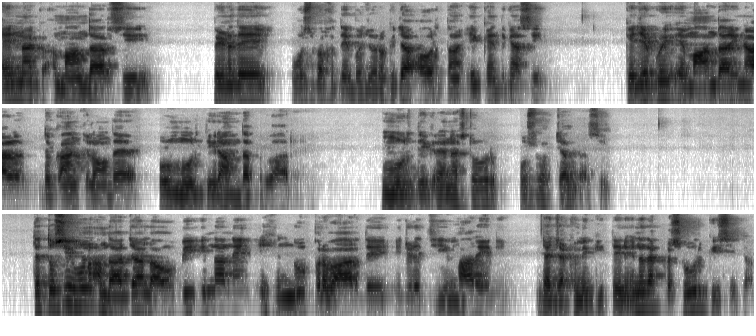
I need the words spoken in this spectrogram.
ਇੰਨਾ ਕੁ ਇਮਾਨਦਾਰ ਸੀ, ਪਿੰਡ ਦੇ ਉਸ ਵਕਤ ਦੇ ਬਜ਼ੁਰਗ ਜਾਂ ਔਰਤਾਂ ਇਹ ਕਹਿੰਦੀਆਂ ਸੀ ਕਿ ਜੇ ਕੋਈ ਇਮਾਨਦਾਰੀ ਨਾਲ ਦੁਕਾਨ ਚਲਾਉਂਦਾ ਹੈ, ਉਹ ਮੂਰਤੀ ਰਾਮ ਦਾ ਪਰਿਵਾਰ ਹੈ। ਮੂਰਤੀ ਕਰਿਆਨਾ ਸਟੋਰ ਉਸ ਵਕਤ ਚੱਲਦਾ ਸੀ। ਤੇ ਤੁਸੀਂ ਹੁਣ ਅੰਦਾਜ਼ਾ ਲਾਓ ਵੀ ਇਹਨਾਂ ਨੇ ਇਹ ਹਿੰਦੂ ਪਰਿਵਾਰ ਦੇ ਇਹ ਜਿਹੜੇ ਜੀ ਮਾਰੇ ਨੇ ਜਾਂ ਜ਼ਖਮੀ ਕੀਤੇ ਨੇ, ਇਹਨਾਂ ਦਾ ਕਸੂਰ ਕੀ ਸੀਗਾ?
